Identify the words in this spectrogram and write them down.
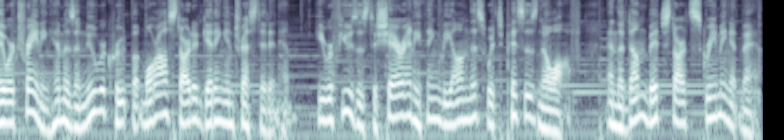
They were training him as a new recruit but Moreau started getting interested in him. He refuses to share anything beyond this which pisses No off, and the dumb bitch starts screaming at Van.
